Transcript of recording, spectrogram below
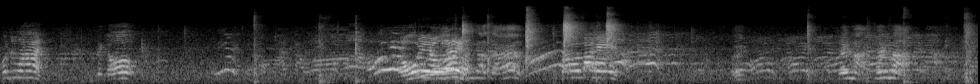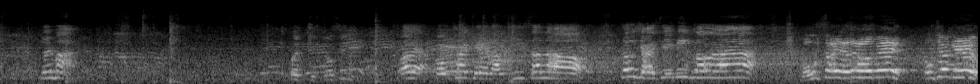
我仲系食到，好嘢，好边听。个上？帮我孖气。追埋追埋追埋！喂，截咗先。喂，杜七奇留意身后，中场是边个㗎？冇晒人喺后边，杜昌桥，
